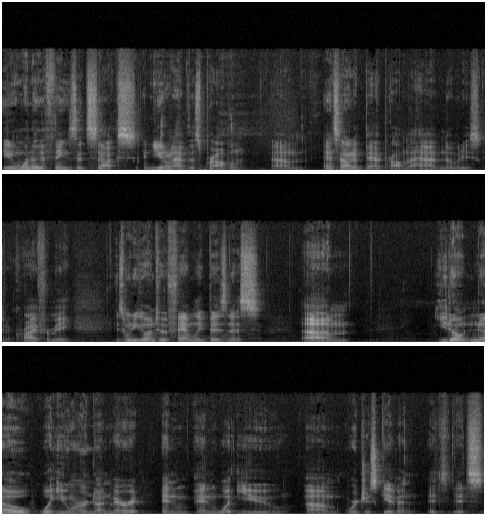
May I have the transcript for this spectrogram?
You know, one of the things that sucks, and you don't have this problem, um, and it's not a bad problem to have, nobody's going to cry for me, is when you go into a family business, um, you don't know what you earned on merit and, and what you um, were just given. It's, it's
